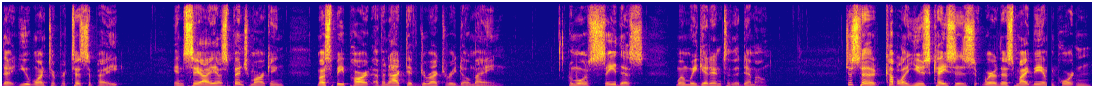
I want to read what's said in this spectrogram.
that you want to participate in CIS benchmarking must be part of an Active Directory domain. And we'll see this when we get into the demo. Just a couple of use cases where this might be important.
